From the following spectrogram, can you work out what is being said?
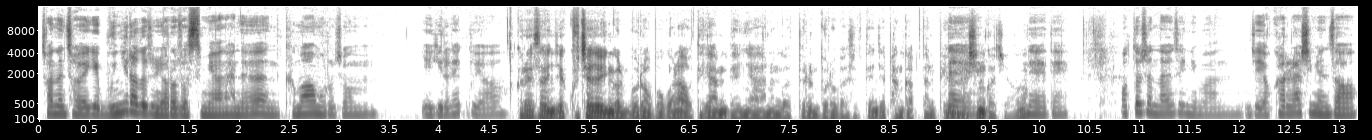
저는 저에게 문이라도 좀 열어줬으면 하는 그 마음으로 좀 얘기를 했고요. 그래서 이제 구체적인 걸 물어보거나 어떻게 하면 되냐 하는 것들을 물어봤을 때 이제 반갑다는 표현을 네. 하신 거죠. 네, 네. 어떠셨나요, 선생님은 이제 역할을 하시면서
